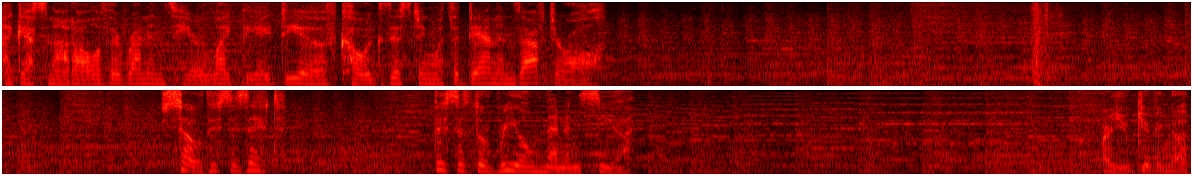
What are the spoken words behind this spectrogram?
I guess not all of the Renans here like the idea of coexisting with the Dahnans after all. So this is it. This is the real Menancia. Are you giving up?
